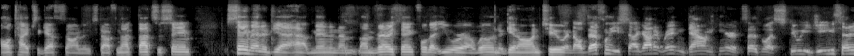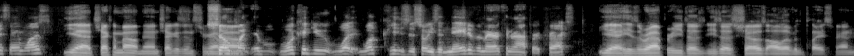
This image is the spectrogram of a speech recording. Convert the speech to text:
all types of guests on and stuff, and that that's the same same energy I have, man, and I'm I'm very thankful that you were uh, willing to get on to. And I'll definitely I got it written down here. It says what Stewie G you said his name was. Yeah, check him out, man. Check his Instagram. So out. what what could you what what he's so he's a Native American rapper, correct? Yeah, he's a rapper. He does he does shows all over the place, man.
